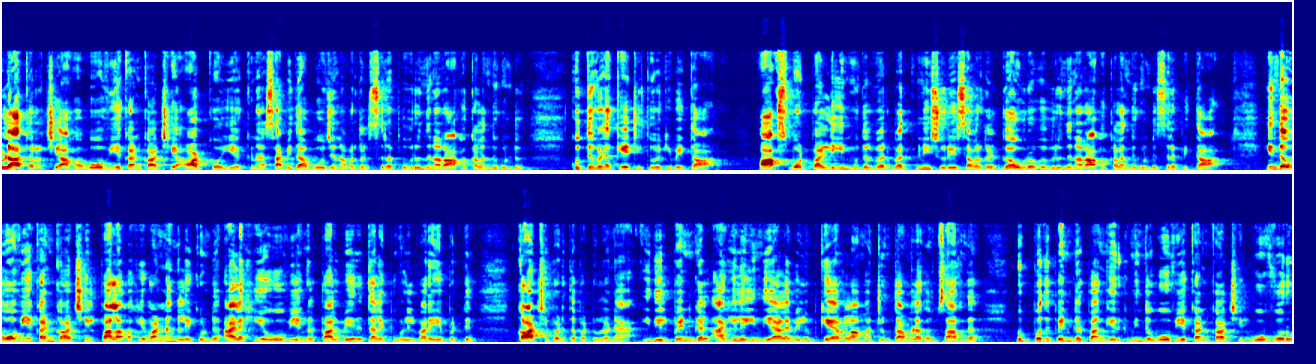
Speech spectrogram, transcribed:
விழா தொடர்ச்சியாக ஓவிய கண்காட்சியை ஆட்கோ இயக்குனர் சபிதா போஜன் அவர்கள் சிறப்பு விருந்தினராக கலந்து கொண்டு குத்துவிளக்கேற்றி துவக்கி வைத்தார். ஆக்ஸ்போர்ட் பள்ளியின் முதல்வர் பத்மினி சுரேஷ் அவர்கள் கௌரவ விருந்தினராக கலந்து கொண்டு சிறப்பித்தார். இந்த ஓவிய கண்காட்சியில் பல வகை வண்ணங்களை கொண்டு அழகிய ஓவியங்கள் பல்வேறு தலைப்புகளில் வரையப்பட்டு காட்சிப்படுத்தப்பட்டுள்ளன. இதில் பெண்கள் அகில இந்திய அளவிலும் கேரளா மற்றும் தமிழகம் சார்ந்த முப்பது பெண்கள் பங்கேற்கும் இந்த ஓவிய கண்காட்சியில் ஒவ்வொரு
